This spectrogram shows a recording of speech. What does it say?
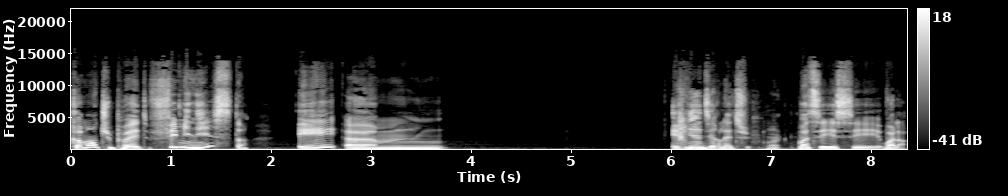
comment tu peux être féministe et, euh, et rien dire là-dessus? Ouais. Moi, c'est, c'est, voilà.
